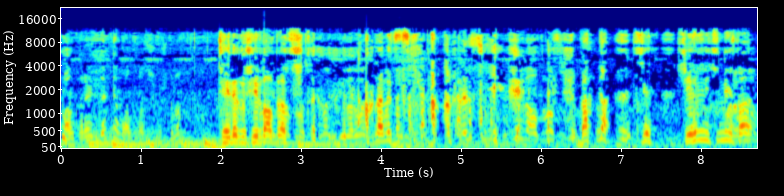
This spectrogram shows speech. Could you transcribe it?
bu Ankara'ya giderken mi altına çıkmıştı lan? Şeyde Kırşehir'de altına sıçtı. Ananı sikeyim. Ananı sikeyim. Altına sıçtı. Kanka şe- şehrin içindeyiz tamam.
